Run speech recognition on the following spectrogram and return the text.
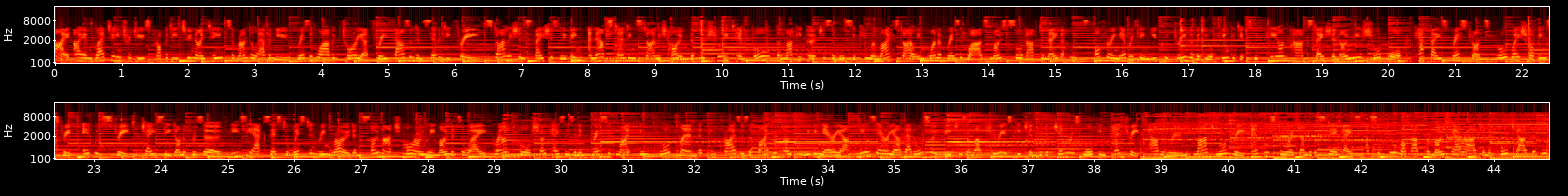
Hi, I am glad to introduce property 219 Arundel Avenue, Reservoir Victoria 3073. Stylish and spacious living, an outstanding stylish home that will surely tempt all. The lucky purchaser will secure lifestyle in one of Reservoir's most sought-after neighborhoods, offering everything you could dream of at your fingertips with Keon Park Station only a short walk, cafes, restaurants, Broadway shopping strip, Edwards Street, JC Donath Reserve, easy access to Western Ring Road and so much more only moments away. Ground floor showcases an impressive light-filled floor plan that comprises a vibrant open living area, meals area that also features a luxurious kitchen with a generous walk-in pantry, powder room, large laundry, ample storage under the staircase, a secure lock-up remote garage and a courtyard that will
